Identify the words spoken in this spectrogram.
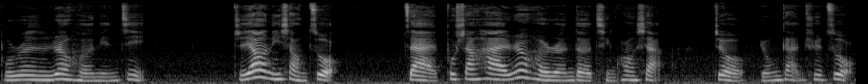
不论任何年纪，只要你想做，在不伤害任何人的情况下，就勇敢去做，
